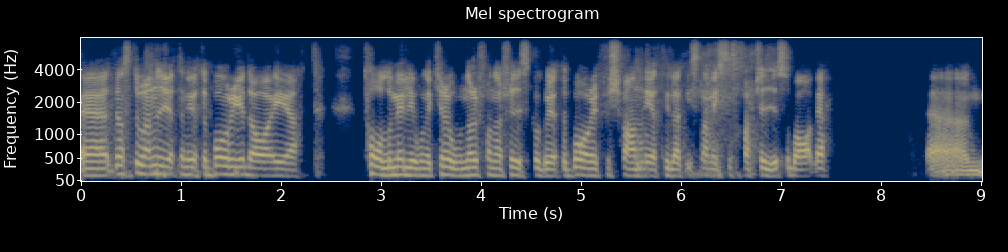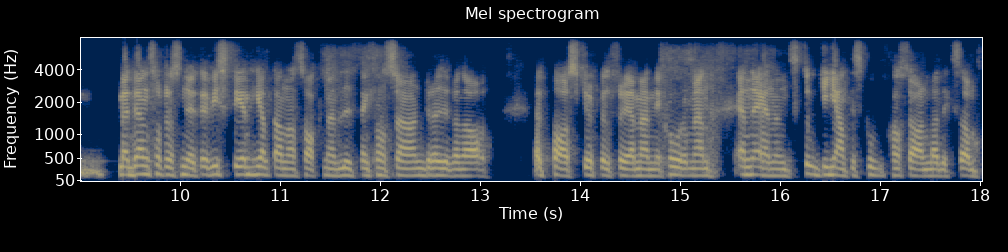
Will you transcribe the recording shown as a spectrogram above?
Eh, den stora nyheten i Göteborg idag är att 12 miljoner kronor från en friskola i Göteborg försvann ner till ett islamistiskt parti i Somalia. Ehm, men den sortens nyheter, visst det är en helt annan sak med en liten koncern driven av ett par skrupelfria människor men än, en stor, gigantisk koncern med liksom,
